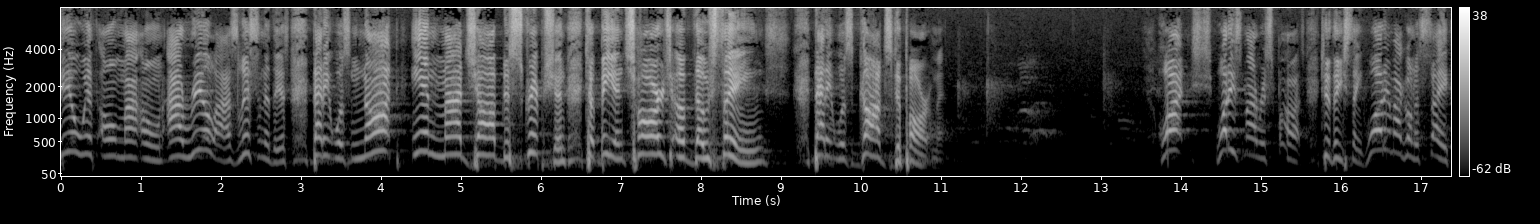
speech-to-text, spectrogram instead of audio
deal with on my own. I realized, listen to this, that it was not in my job description to be in charge of those things, that it was God's department. What, what is my response to these things? What am I going to say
